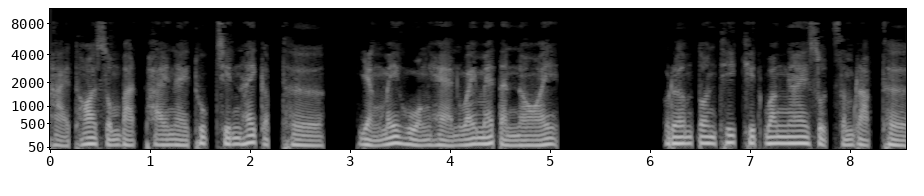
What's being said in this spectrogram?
ถ่ายทอดสมบัติภายในทุกชิ้นให้กับเธอ อย่างไม่ห่วงแหนไว้แม้แต่น้อย เริ่มต้นที่คิดว่าง่ายสุดสำหรับเธอ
